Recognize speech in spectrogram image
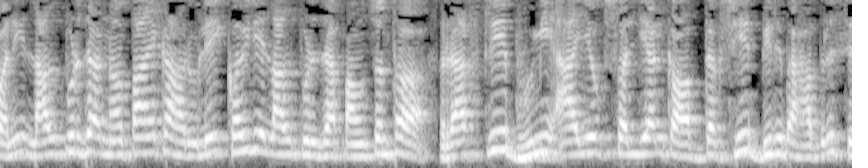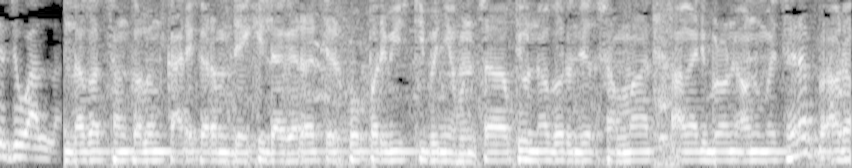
पनि लाल पूर्जा नपाएकाहरूले कहिले लाल पूर्जा पाउँछन् त? राष्ट्रिय भूमि आयोग सल्यानका अध्यक्ष वीरबहादुर सेजवाल। लगत संकलन कार्यक्रमदेखि लगेर त्यसको प्रविष्टि पनि हुन्छ। त्यो नगरुन्जेलसम्म अगाडि बढाउने अनुमति छैन र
